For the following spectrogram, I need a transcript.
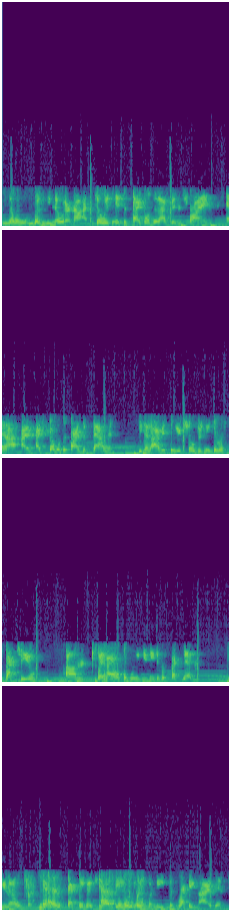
no one, whether you know it or not. So it's it's a cycle that I've been trying, and I, I, I struggle to find the balance because obviously your children need to respect you, um, but I also believe you need to respect them you know, yes. respect them as human beings. We also need to recognize and,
